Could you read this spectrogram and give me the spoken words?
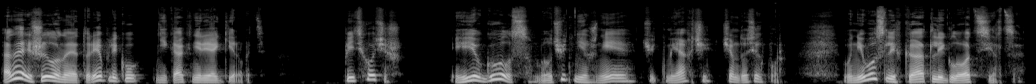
Она решила на эту реплику никак не реагировать. «Пить хочешь?» Ее голос был чуть нежнее, чуть мягче, чем до сих пор. У него слегка отлегло от сердца.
